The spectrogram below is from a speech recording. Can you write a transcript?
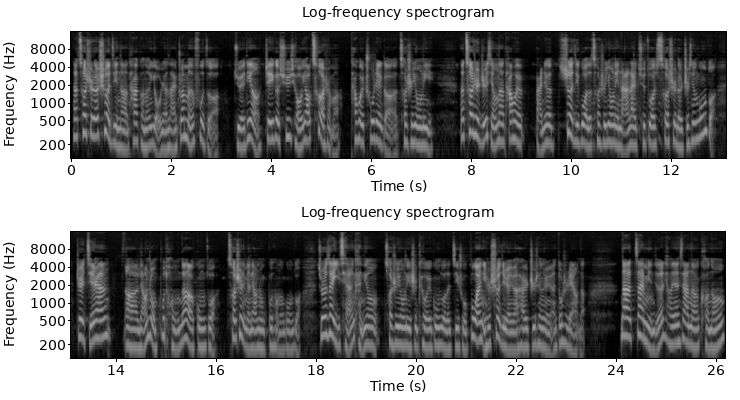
那测试的设计呢？它可能有人来专门负责决定这一个需求要测什么，他会出这个测试用例。那测试执行呢？他会把这个设计过的测试用例拿来去做测试的执行工作。这是截然呃两种不同的工作，测试里面两种不同的工作。就是在以前，肯定测试用例是 QA 工作的基础，不管你是设计人员还是执行人员都是这样的。那在敏捷的条件下呢？可能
